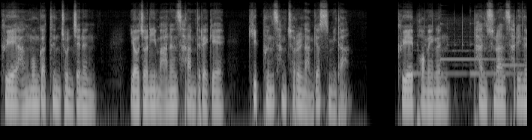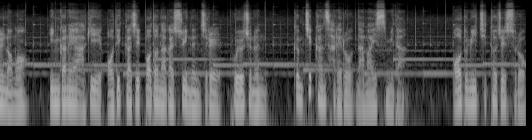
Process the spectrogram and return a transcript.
그의 악몽 같은 존재는 여전히 많은 사람들에게 깊은 상처를 남겼습니다. 그의 범행은 단순한 살인을 넘어 인간의 악이 어디까지 뻗어나갈 수 있는지를 보여주는 끔찍한 사례로 남아 있습니다. 어둠이 짙어질수록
